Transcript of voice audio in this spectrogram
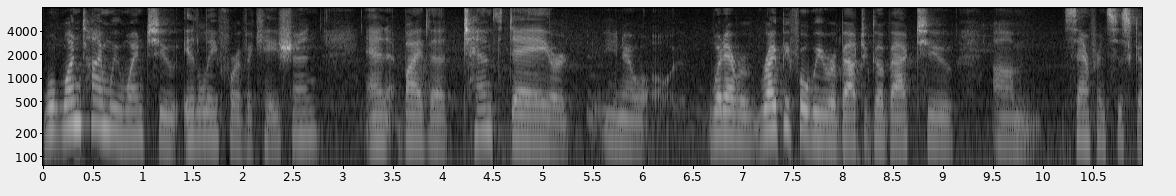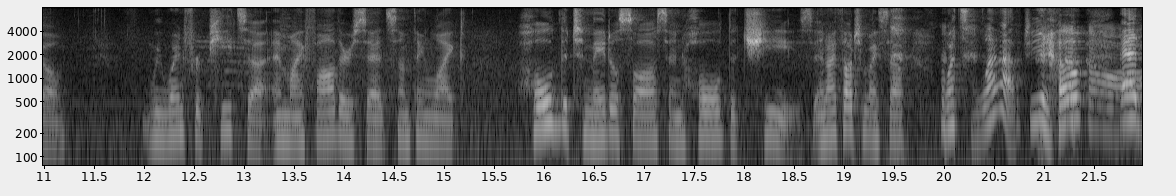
Well, one time we went to Italy for a vacation, and by the 10th day or, you know, whatever, right before we were about to go back to um, San Francisco, we went for pizza, and my father said something like, hold the tomato sauce and hold the cheese. And I thought to myself, what's left, you know? and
